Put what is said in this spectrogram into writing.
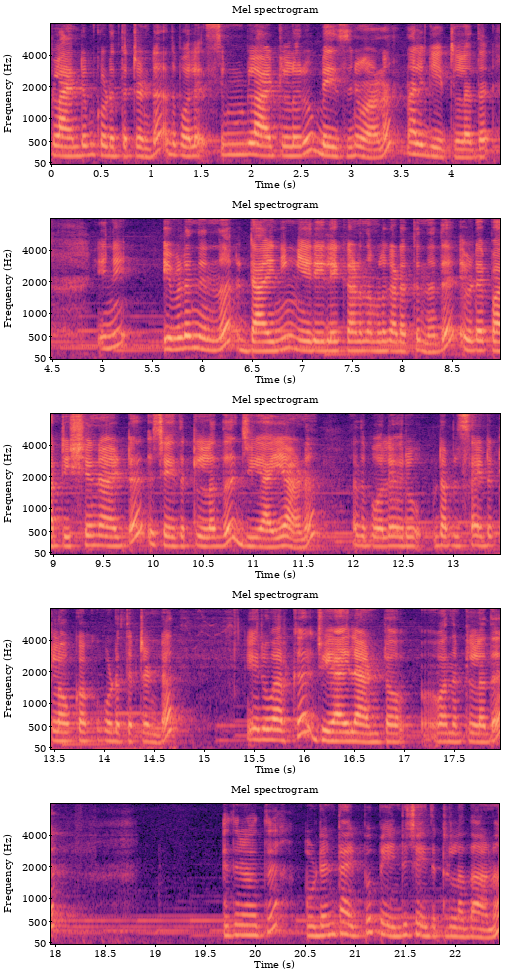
പ്ലാന്റും കൊടുത്തിട്ടുണ്ട്. അതുപോലെ സിമ്പിളായിട്ടുള്ളൊരു ബേസിനുമാണ് നൽകിയിട്ടുള്ളത്. ഇനി ഇവിടെ നിന്ന് ഡൈനിങ് ഏരിയയിലേക്കാണ് നമ്മൾ കിടക്കുന്നത്. ഇവിടെ പാർട്ടീഷ്യനായിട്ട് ചെയ്തിട്ടുള്ളത് ജി ഐ ആണ്. അതുപോലെ ഒരു ഡബിൾ സൈഡ് ക്ലോക്കൊക്കെ കൊടുത്തിട്ടുണ്ട്. ഈ ഒരു വർക്ക് ജി ഐയിലാണ് കേട്ടോ വന്നിട്ടുള്ളത്. ഇതിനകത്ത് ഉടൻ ടൈപ്പ് പെയിന്റ് ചെയ്തിട്ടുള്ളതാണ്.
